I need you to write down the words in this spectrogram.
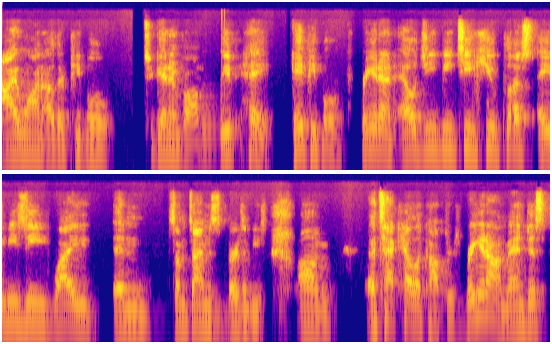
I want other people to get involved. Hey, gay people, bring it in. LGBTQ plus ABZ, Y, and sometimes birds and bees. Um, attack helicopters. Bring it on, man. Just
